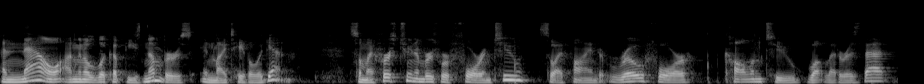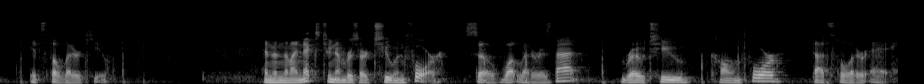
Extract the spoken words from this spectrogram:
And now I'm going to look up these numbers in my table again. So my first two numbers were 4 and 2, so I find row 4, column 2, what letter is that? It's the letter Q. And then my next two numbers are 2 and 4. So what letter is that? Row 2, column 4, that's the letter A.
